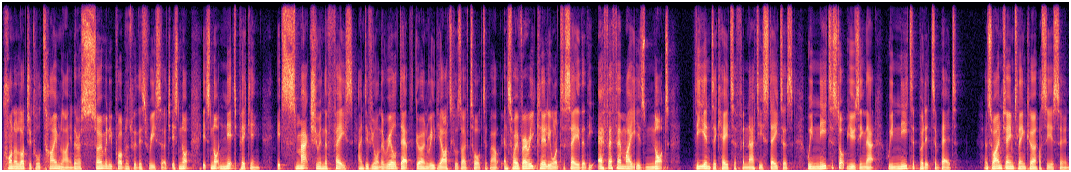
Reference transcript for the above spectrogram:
chronological timeline. There are so many problems with this research. It's not it's not nitpicking. It smacks you in the face. And if you want the real depth, go and read the articles I've talked about. And so I very clearly want to say that the FFMI is not the indicator for natty status. We need to stop using that. We need to put it to bed. And so I'm James Linker. I'll see you soon.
